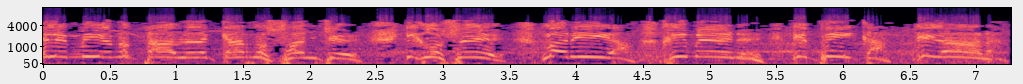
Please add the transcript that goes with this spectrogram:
El envío notable de Carlos Sánchez y José María Jiménez que pica, que gana,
